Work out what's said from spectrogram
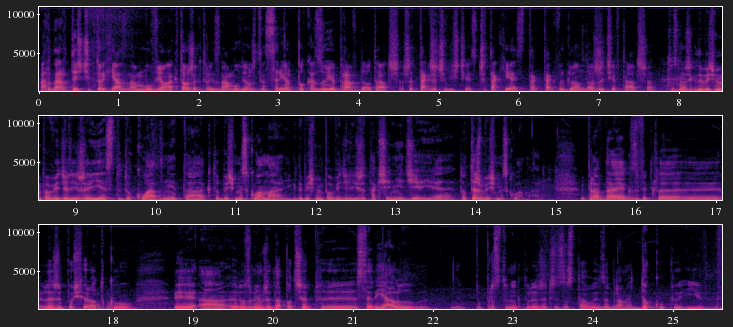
Ar- Artyści, których ja znam, mówią, aktorzy, których znam, mówią, że ten serial pokazuje prawdę o teatrze, że tak rzeczywiście jest. Czy tak jest? Tak, tak wygląda życie w teatrze? To znaczy, gdybyśmy powiedzieli, że jest dokładnie tak, to byśmy skłamali. Gdybyśmy powiedzieli, że tak się nie dzieje, to też byśmy skłamali. Prawda jak zwykle y, leży po środku, y, a rozumiem, że dla potrzeb y, serialu po prostu niektóre rzeczy zostały zebrane do kupy i w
